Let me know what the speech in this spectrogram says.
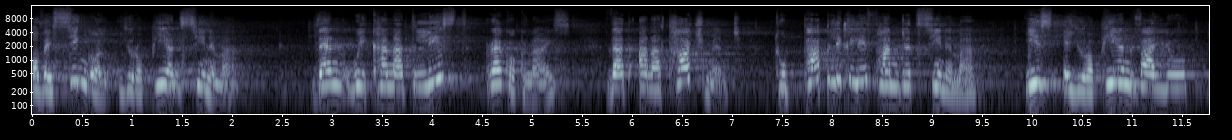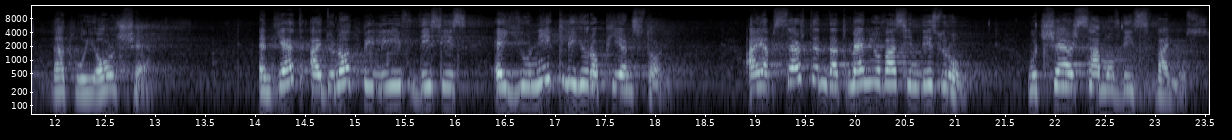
of a single European cinema, then we can at least recognize that an attachment to publicly funded cinema is a European value that we all share. And yet, I do not believe this is a uniquely European story. I am certain that many of us in this room would share some of these values.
